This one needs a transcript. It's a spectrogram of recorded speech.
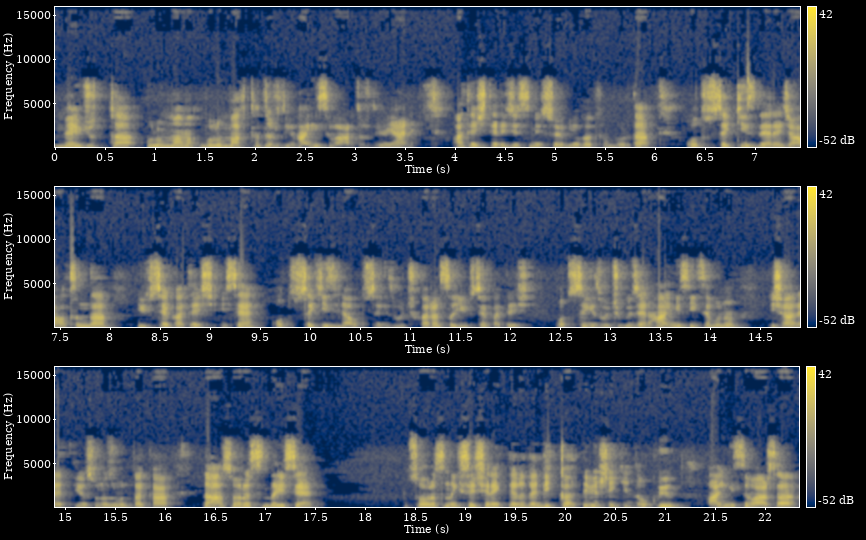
mevcutta bulunma, bulunmaktadır diyor. Hangisi vardır diyor. Yani ateş derecesini söylüyor. Bakın burada 38 derece altında yüksek ateş ise 38 ile 38,5 arası yüksek ateş 38,5 üzeri hangisi ise bunu işaretliyorsunuz mutlaka. Daha sonrasında ise sonrasındaki seçenekleri de dikkatli bir şekilde okuyun. Hangisi varsa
